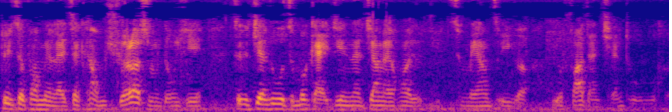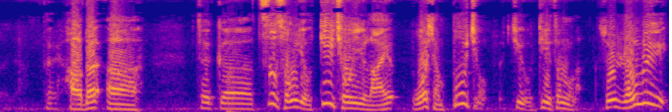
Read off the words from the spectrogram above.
对这方面来再看我们学了什么东西？这个建筑物怎么改进？那将来的话什么样子一个一个发展前途如何的？对，好的啊、这个自从有地球以来，我想不久就有地震了，所以人类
